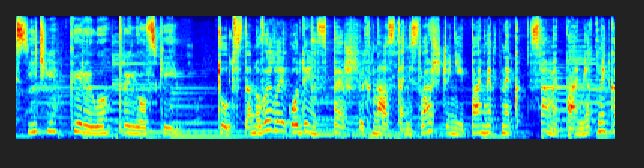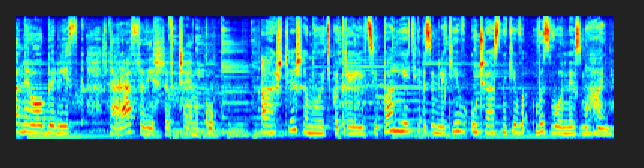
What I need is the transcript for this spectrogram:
Січі Кирило Трильовський. Тут встановили один з перших на Станіславщині пам'ятник, саме пам'ятник, а не обеліск, Тарасові Шевченку. А ще шанують петрилівці пам'ять земляків-учасників визвольних змагань.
